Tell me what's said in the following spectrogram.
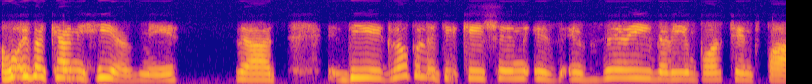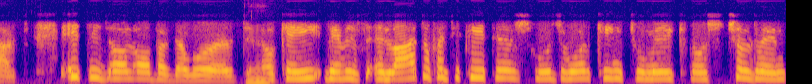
whoever can hear me that the global education is a very, very important part. It is all over the world. Yeah. Okay, there is a lot of educators who's working to make those children,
